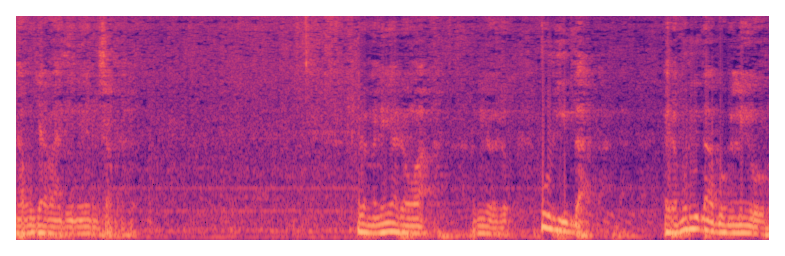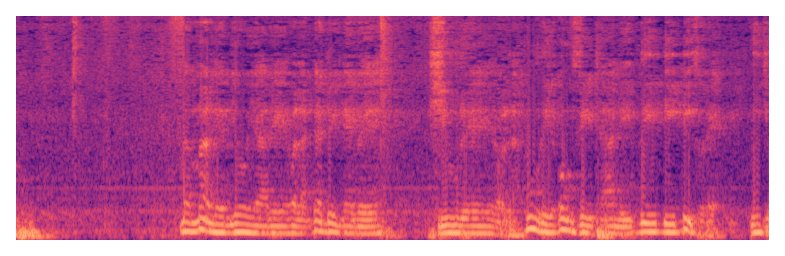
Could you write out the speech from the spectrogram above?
နောက်မကြပါသေးနဲ့လို့ဆောက်တာအဲ့တော့မနေ့ကတော့ပြီးတော့ပုရိသအဲ့တော့ပုရိသပုဂ္ဂလိကိုဓမ္မလည်းပြောရတယ်ဟုတ်လားတက်တိတ်လည်းပဲယူတယ်ဟုတ်လားဥရိဥစ္စေဌာနေပီတိတိဆိုတဲ့ဝိဇ္ဇ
